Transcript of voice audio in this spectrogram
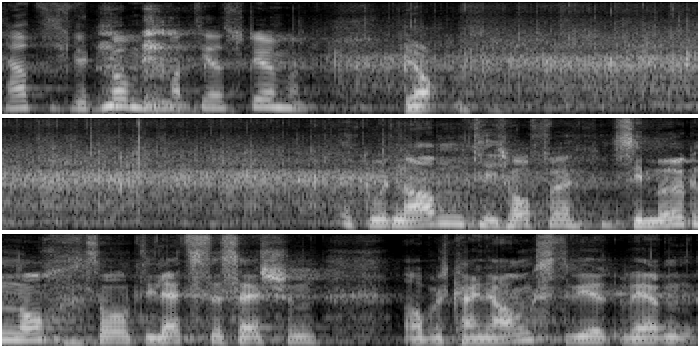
Herzlich willkommen, Matthias Stürmer. Ja. Guten Abend, ich hoffe, Sie mögen noch so die letzte Session, aber keine Angst, wir werden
